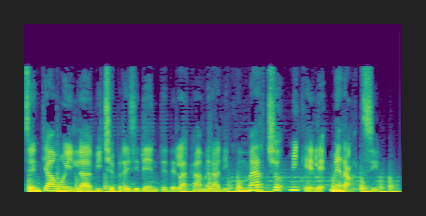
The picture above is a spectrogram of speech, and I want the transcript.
Sentiamo il vicepresidente della Camera di Commercio, Michele Merazzi.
